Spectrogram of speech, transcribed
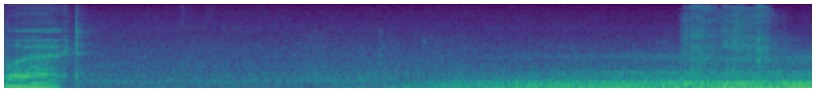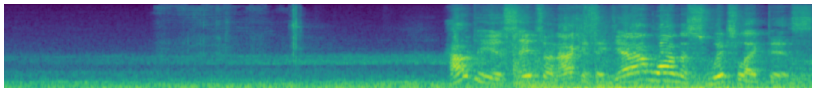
worked. How do you say to an architect, yeah, I want a switch like this?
